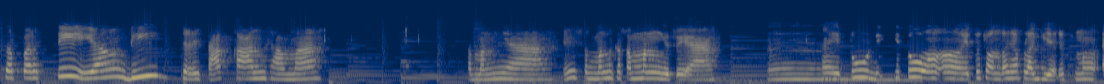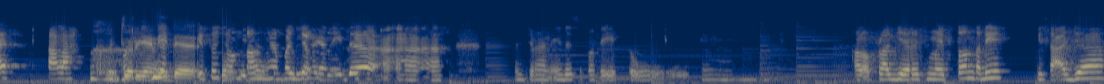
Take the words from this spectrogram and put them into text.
seperti yang diceritakan sama temennya. Ini temen ke temen gitu ya. Nah itu itu eh, itu contohnya plagiarisme. Eh salah. pencurian ide. itu contohnya pencurian ide. Ah, ah, ah. Pencurian ide seperti itu. Kalau plagiarisme itu kan tadi bisa aja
